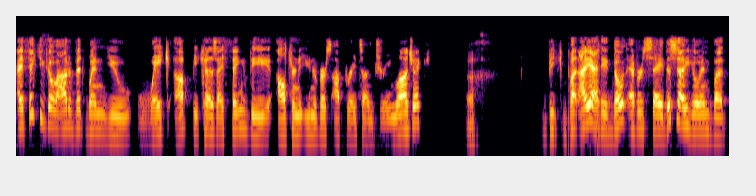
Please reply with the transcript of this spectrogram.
I think you go out of it when you wake up because I think the alternate universe operates on dream logic. Ugh. Be- but I yeah, they don't ever say this is how you go in, but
